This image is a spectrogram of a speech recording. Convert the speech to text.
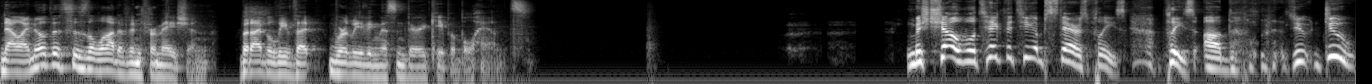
Now, I know this is a lot of information, but I believe that we're leaving this in very capable hands. Michelle, we'll take the tea upstairs, please. Please, uh, do do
